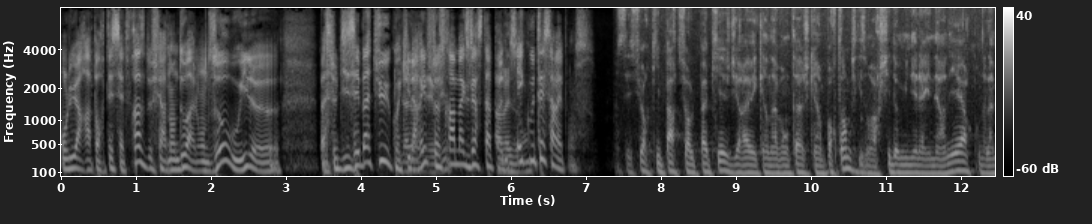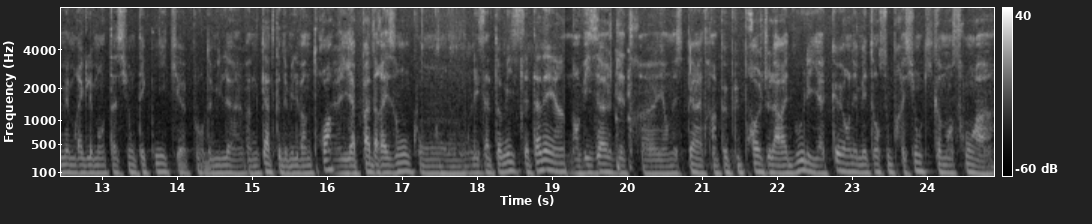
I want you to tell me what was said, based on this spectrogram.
on lui a rapporté cette phrase de Fernando Alonso où il euh, bah, se disait battu. Quoi qu'il arrive, raison, ce oui. sera Max Verstappen. Écoutez sa réponse. C'est sûr qu'ils partent sur le papier, je dirais, avec un avantage qui est important, parce qu'ils ont archi dominé l'année dernière, qu'on a la même réglementation technique pour 2024 que 2023. Il n'y a pas de raison qu'on les atomise cette année. Hein. On envisage d'être, euh, et on espère être un peu plus proche de la Red Bull, il n'y a que en les mettant sous pression qu'ils commenceront à,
